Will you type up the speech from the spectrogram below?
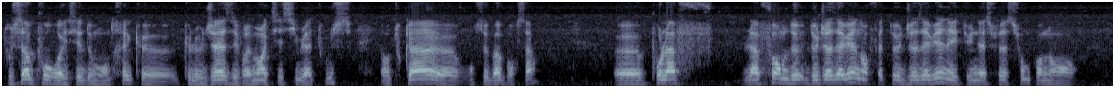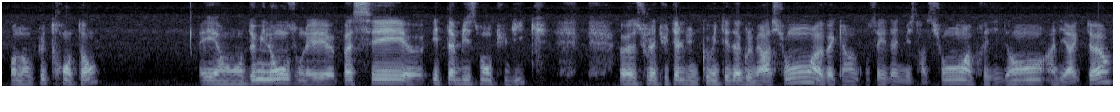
Tout ça pour essayer de montrer que, le jazz est vraiment accessible à tous. en tout cas, euh, on se bat pour ça. pour la, forme de, Jazz Vienne, en fait, Jazz Vienne a été une association pendant, pendant plus de 30 ans. Et en 2011, on est passé euh, établissement public euh, sous la tutelle d'une comité d'agglomération avec un conseil d'administration, un président, un directeur.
